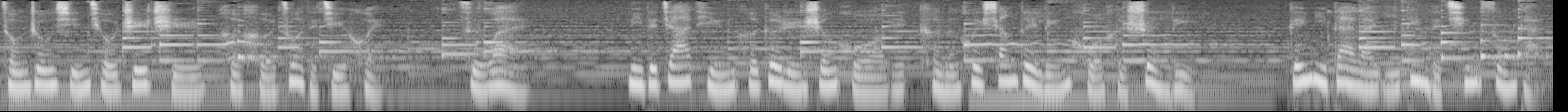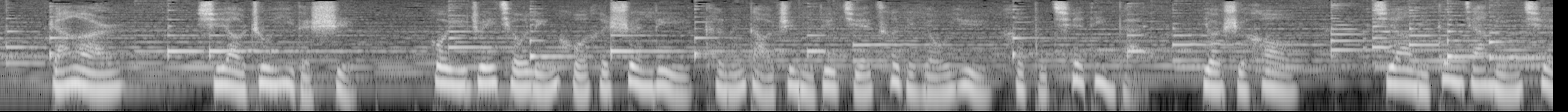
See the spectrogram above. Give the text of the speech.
从中寻求支持和合作的机会。此外，你的家庭和个人生活也可能会相对灵活和顺利，给你带来一定的轻松感。然而，需要注意的是，过于追求灵活和顺利，可能导致你对决策的犹豫和不确定感。有时候，需要你更加明确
